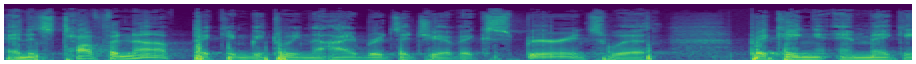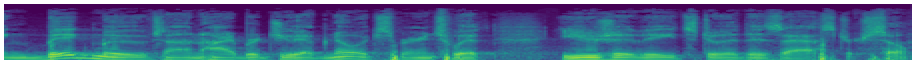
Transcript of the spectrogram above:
and it's tough enough picking between the hybrids that you have experience with. Picking and making big moves on hybrids you have no experience with usually leads to a disaster. So,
